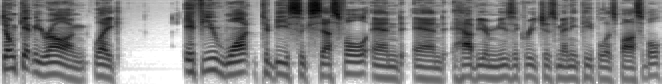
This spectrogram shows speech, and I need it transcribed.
don't get me wrong like if you want to be successful and and have your music reach as many people as possible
